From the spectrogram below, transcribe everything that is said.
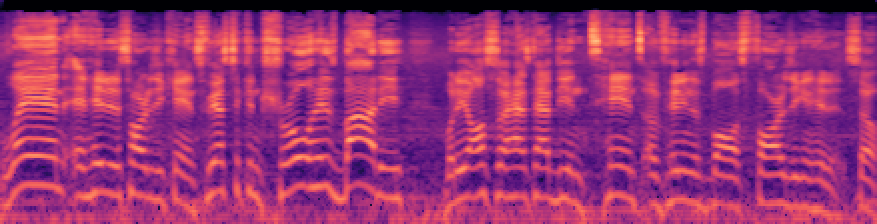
land and hit it as hard as he can. So he has to control his body, but he also has to have the intent of hitting this ball as far as he can hit it. So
